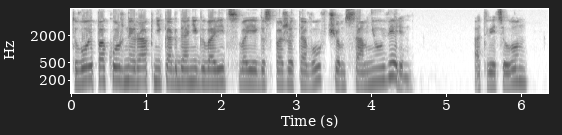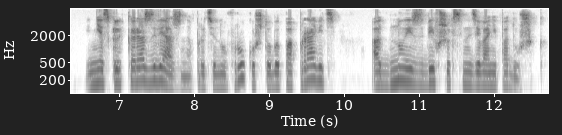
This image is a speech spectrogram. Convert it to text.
«Твой покорный раб никогда не говорит своей госпоже того, в чем сам не уверен», — ответил он, — несколько развязно протянув руку, чтобы поправить одну из сбившихся на диване подушек.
